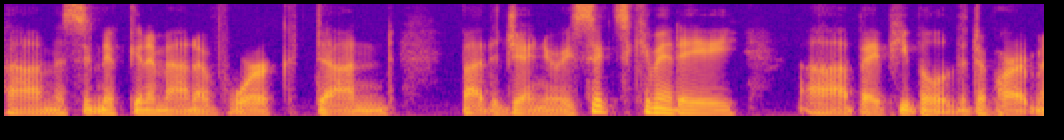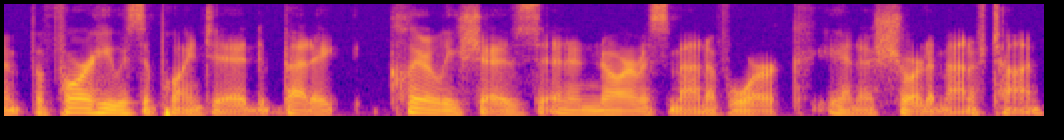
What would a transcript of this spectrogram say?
um, a significant amount of work done by the January 6th committee, uh, by people at the department before he was appointed, but it clearly shows an enormous amount of work in a short amount of time.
